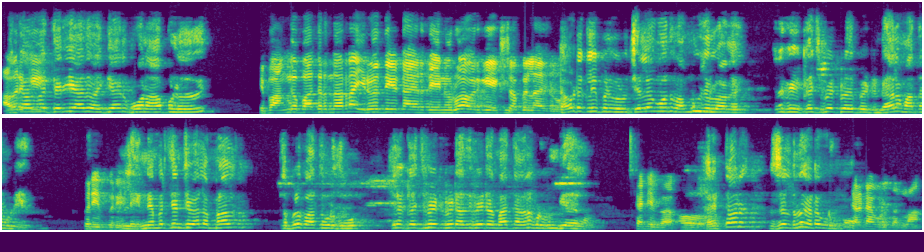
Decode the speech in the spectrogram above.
அவருக்கு தெரியாது வைக்காது ஃபோன் ஆஃப் பண்ணுறது இப்போ அங்க பாத்திருந்தாருன்னா இருபத்தி எட்டாயிரத்தி ஐநூறுரூவா அவருக்கு எக்ஸ்ட்ரா பில் ஆயிரும். டவுட்டை கிளிக் பண்ணி சிலவங்க வந்து வம்புக்கு சொல்லுவாங்க. எனக்கு கிளச் பிளேட் போயிட்டு வேலை மாற்ற முடியாது. புரியுது புரியுது. இல்லை என்ன எமர்ஜென்சி வேலை நம்மளால நம்மளும் பார்த்து கொடுத்துருவோம். சில கிளச் பிளேட் போயிட்டு அது போயிட்டு மாற்றாங்கன்னா கொடுக்க முடியாது எல்லாம். கண்டிப்பா. ஓ. கரெக்டான ரிசல்ட் தான் கரெக்டாக கொடுப்போம். கரெக்டா கொடுத்துடலாம்.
